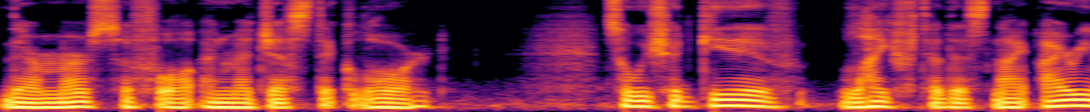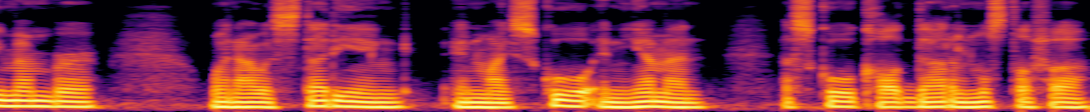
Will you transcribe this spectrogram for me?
their merciful and majestic Lord. So we should give life to this night. I remember when I was studying in my school in Yemen, a school called Dar al Mustafa,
